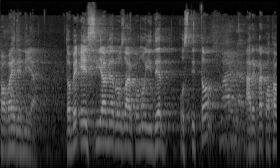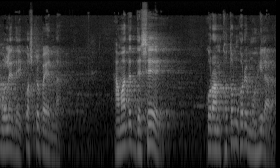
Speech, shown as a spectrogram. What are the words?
সবাই রেনিয়া তবে এই সিয়ামের রোজার কোনো ঈদের অস্তিত্ব আর একটা কথা বলে দেয় কষ্ট পাইয়েন না। আমাদের দেশে কোরআন খতম করে মহিলারা।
